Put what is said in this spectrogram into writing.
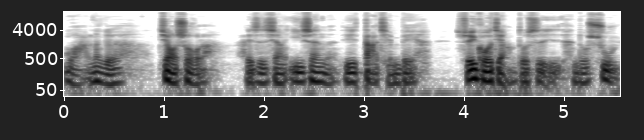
哇，那个教授啦，还是像医生们这些大前辈啊，随口讲都是很多术语，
